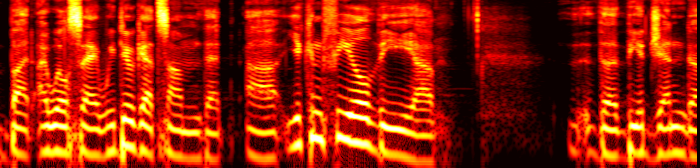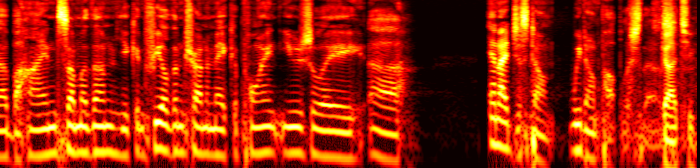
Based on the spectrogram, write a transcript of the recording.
But I will say we do get some that uh, you can feel the. Uh, the the agenda behind some of them you can feel them trying to make a point usually uh, and i just don't we don't publish those Got you.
